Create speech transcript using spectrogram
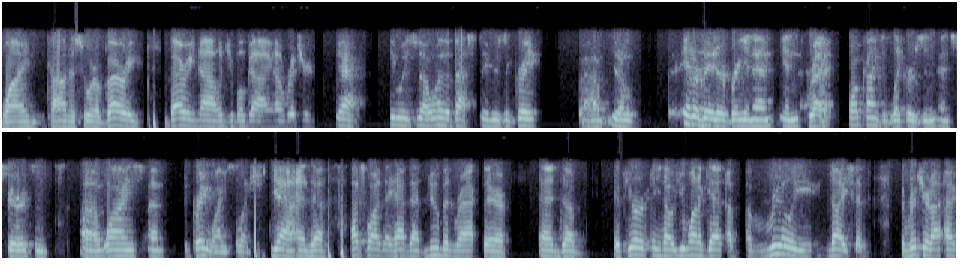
wine connoisseur, a very, very knowledgeable guy, huh, Richard? Yeah, he was uh, one of the best. He was a great, um, you know, innovator, bringing in in Right. all kinds of liquors and, and spirits and uh, wines. Um, great wine selection. Yeah, and uh, that's why they have that Newman rack there. And uh, if you're, you know, you want to get a, a really nice and, and Richard, I, I-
